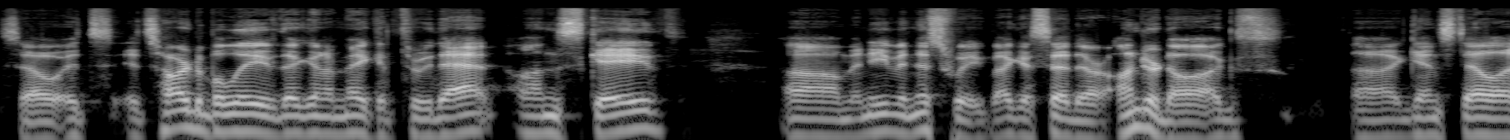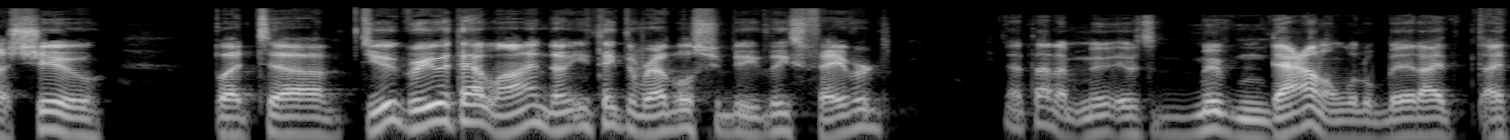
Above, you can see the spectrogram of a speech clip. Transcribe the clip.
So it's it's hard to believe they're going to make it through that unscathed. Um, and even this week, like I said, they're underdogs uh, against LSU. But uh, do you agree with that line? Don't you think the Rebels should be at least favored? I thought it, moved, it was moving down a little bit. I, I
